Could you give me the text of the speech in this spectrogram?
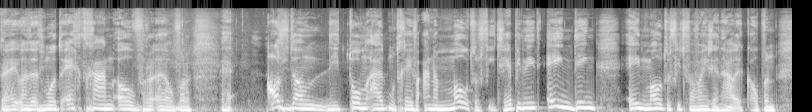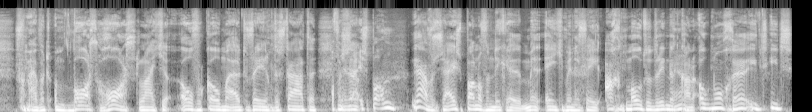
Nee, want het moet echt gaan over. eh, over eh, als je dan die ton uit moet geven aan een motorfiets, heb je niet één ding, één motorfiets waarvan je zegt: Nou, ik koop een. Voor mij wordt een Boss Horse, laat je overkomen uit de Verenigde Staten. Of een dan- zijspan. Ja, of een zijspan of een dikke met, eentje met een V8 motor erin. Dat kan ook nog. Hè. Iets, iets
